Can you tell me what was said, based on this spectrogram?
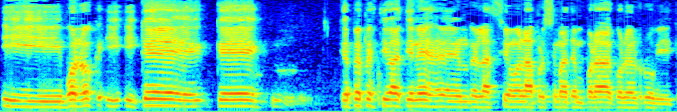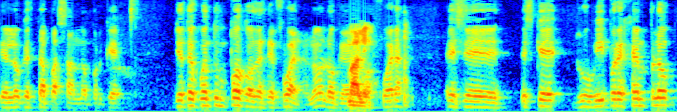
Y bueno, ¿y, qué, qué, perspectiva tienes en relación a la próxima temporada con el Rubí? ¿Qué es lo que está pasando? Porque yo te cuento un poco desde fuera, ¿no? Lo que vemos fuera es, eh, es que Rubí, por ejemplo,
